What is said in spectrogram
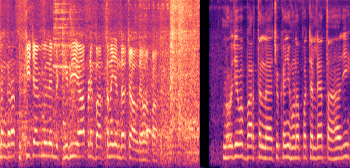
ਲੰਗਰ ਆ, ਸੁੱਕੀ ਚਾਹ ਵੀ ਮਿਲਦੀ, ਮਿੱਠੀ ਵੀ ਆ, ਆਪਣੇ ਬਰਤਨ ਜੀ ਅੰਦਰ ਚੱਲਦੇ ਹੁਣ ਆਪਾਂ। ਲਓ ਜੀ, ਆਪਾਂ ਬਰਤਨ ਲੈ ਚੁੱਕੇ ਹਾਂ ਜੀ, ਹੁਣ ਆਪਾਂ ਚੱਲਿਆ ਤਾਂ ਜੀ।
